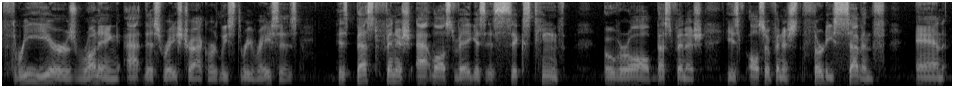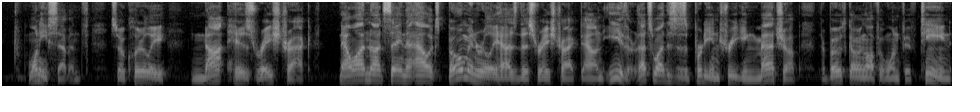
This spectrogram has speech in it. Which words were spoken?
3 years running at this racetrack or at least 3 races. His best finish at Las Vegas is 16th overall, best finish. He's also finished 37th and 27th. So clearly not his racetrack. Now, I'm not saying that Alex Bowman really has this racetrack down either. That's why this is a pretty intriguing matchup. They're both going off at 115.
